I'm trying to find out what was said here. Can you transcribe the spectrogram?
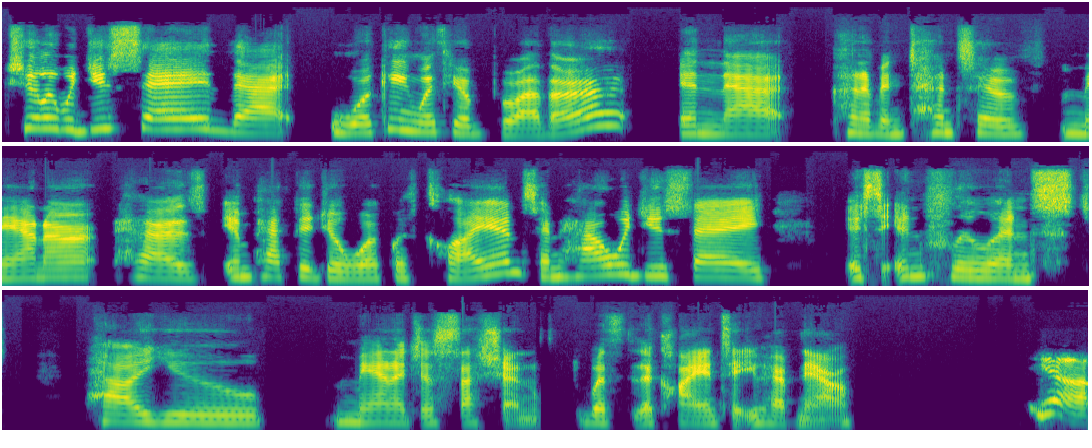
Sheila, would you say that working with your brother in that kind of intensive manner has impacted your work with clients? And how would you say it's influenced how you manage a session with the clients that you have now? Yeah,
